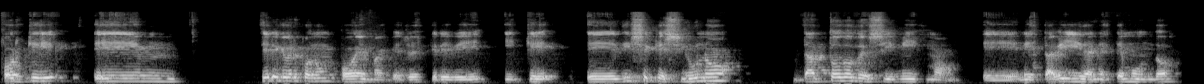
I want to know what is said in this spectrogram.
Porque em, tiene que ver con un poema que yo escribí y que eh, dice que si uno da todo de sí mismo en esta vida, en este mundo,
